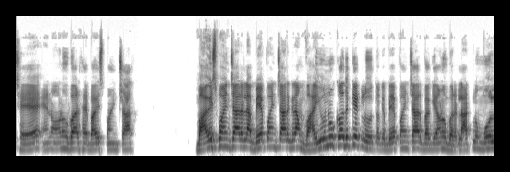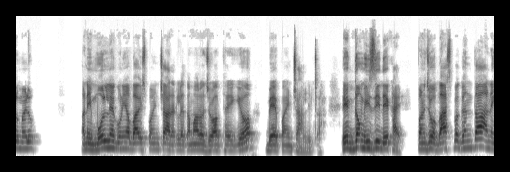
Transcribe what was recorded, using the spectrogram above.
છે, એનો અણુભાર થાય બાવીસ પોઈન્ટ ચાર. બાવીસ પોઈન્ટ ચાર એટલે બે પોઈન્ટ ચાર ગ્રામ વાયુનું કદ કેટલું? તો કે બે પોઈન્ટ ચાર ભાગ્યા અણુભર, એટલે આટલું મોલ મળ્યું. અને મોલને ગુણ્યા બાવીસ પોઈન્ટ ચાર, એટલે તમારો જવાબ થઈ ગયો બે પોઈન્ટ ચાર લીટર. એકદમ ઇઝી દેખાય. પણ જો બાષ્પ ઘનતા અને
